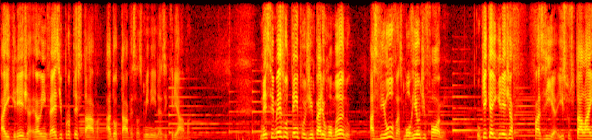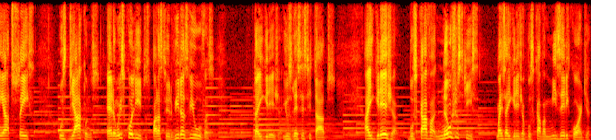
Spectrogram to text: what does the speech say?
A igreja, ao invés de protestava, adotava essas meninas e criava. Nesse mesmo tempo de Império Romano, as viúvas morriam de fome. O que a igreja fazia? Isso está lá em Atos 6. Os diáconos eram escolhidos para servir as viúvas da igreja e os necessitados. A igreja buscava não justiça, mas a igreja buscava misericórdia.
